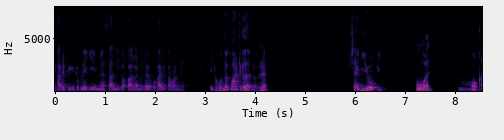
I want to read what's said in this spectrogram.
හරි ෆිටපලේ ගේම සල්ලි කපාගන්න කර හරි කමන්න. එක හොඳ පාටික දන්න ශැගි ෝපී මොක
